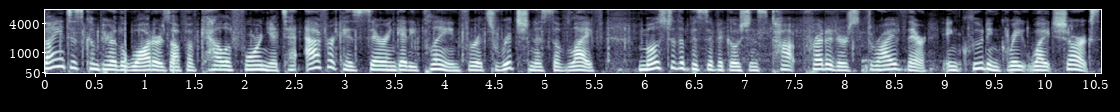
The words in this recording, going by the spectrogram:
Scientists compare the waters off of California to Africa's Serengeti Plain for its richness of life. Most of the Pacific Ocean's top predators thrive there, including great white sharks.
